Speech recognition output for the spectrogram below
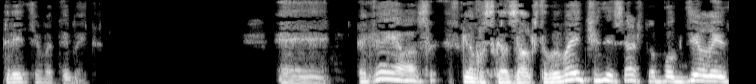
3 Тевета. Э, тогда я вам сказал, что бывают чудеса, что Бог делает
